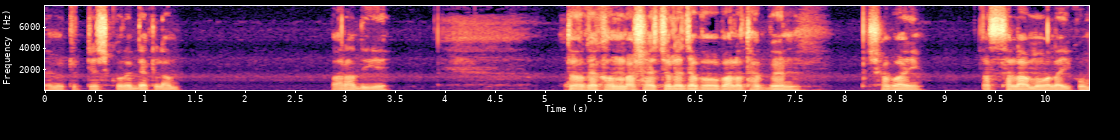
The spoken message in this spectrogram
আমি একটু টেস্ট করে দেখলাম পাড়া দিয়ে। তো এখন বাসায় চলে যাব। ভালো থাকবেন সবাই। আসসালামু আলাইকুম।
